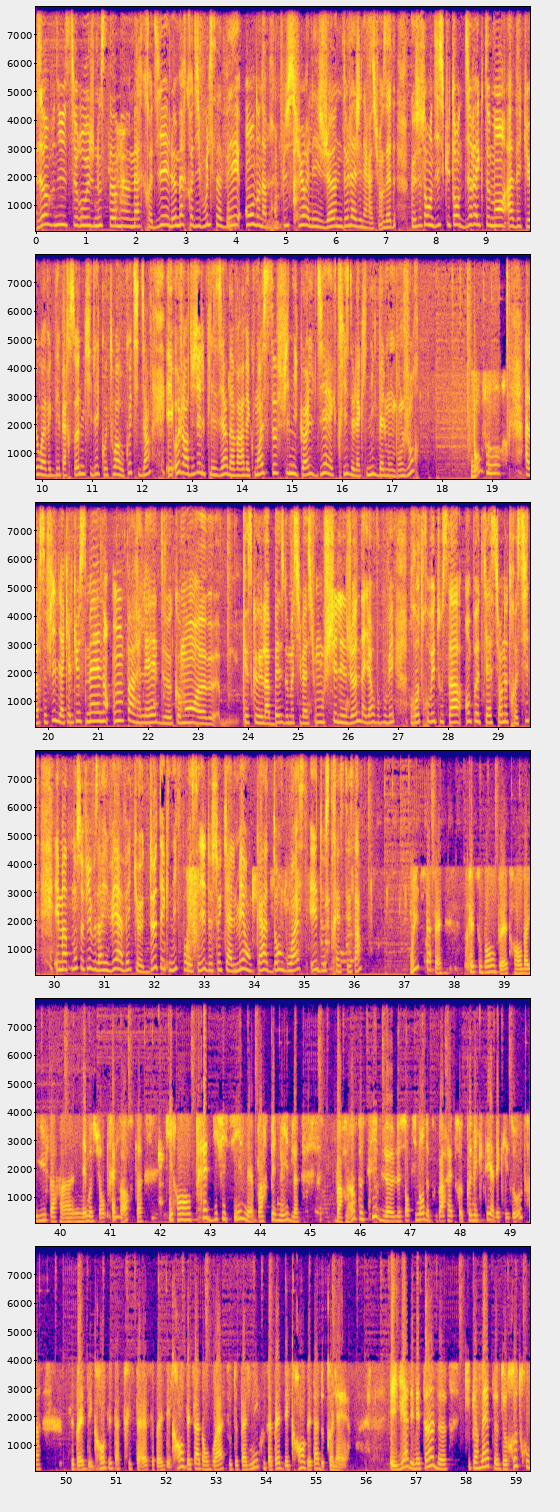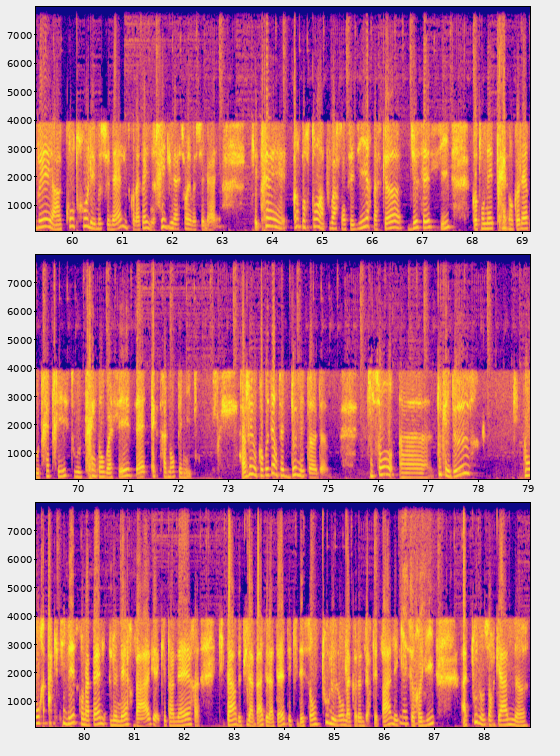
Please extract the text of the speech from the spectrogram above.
Bienvenue sur Rouge, nous sommes mercredi et le mercredi, vous le savez, on en apprend plus sur les jeunes de la génération Z, que ce soit en discutant directement avec eux ou avec des personnes qui les côtoient au quotidien. Et aujourd'hui, j'ai le plaisir d'avoir avec moi Sophie Nicole, directrice de la clinique Belmont. Bonjour. Bonjour. Alors Sophie, il y a quelques semaines, on parlait de comment... euh, Qu'est-ce que la baisse de motivation chez les jeunes? D'ailleurs, vous pouvez retrouver tout ça en podcast sur notre site. Et maintenant, Sophie, vous arrivez avec euh, deux techniques pour essayer de se calmer en cas d'angoisse et de stress, c'est ça? Oui, tout à fait. Très souvent, on peut être envahi par un- une émotion très forte qui rend très difficile, voire pénible, voire impossible le sentiment de pouvoir être connecté avec les autres. Ça peut être des grands états de tristesse, ça peut être des grands états d'angoisse ou de panique, ou ça peut être des grands états de colère. Et il y a des méthodes qui permettent de retrouver un contrôle émotionnel, ce qu'on appelle une régulation émotionnelle, qui est très important à pouvoir s'en saisir parce que Dieu sait si, quand on est très en colère ou très triste ou très angoissé, c'est extrêmement pénible. Alors je vais vous proposer en fait deux méthodes qui sont euh, toutes les deux pour activer ce qu'on appelle le nerf vague, qui est un nerf qui part depuis la base de la tête et qui descend tout le long de la colonne vertébrale et qui se relie à tous nos organes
